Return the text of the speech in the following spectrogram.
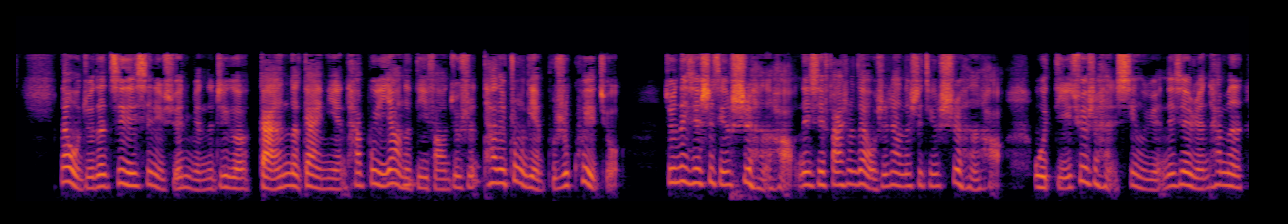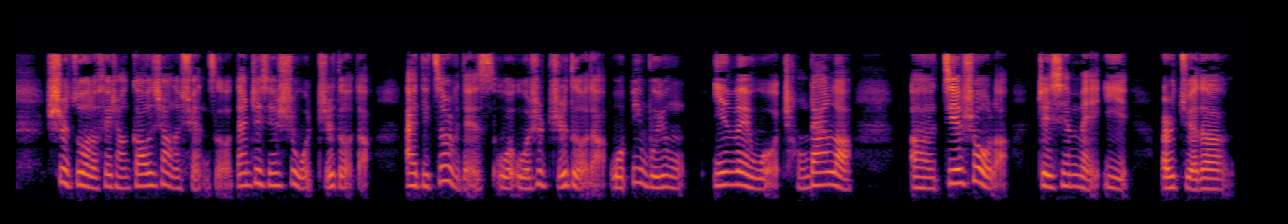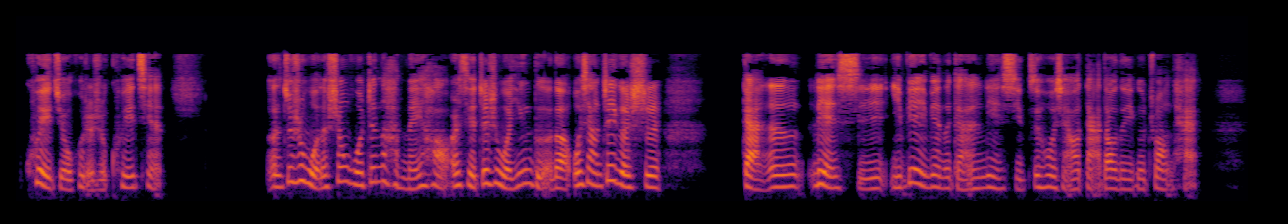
但我觉得积极心理学里面的这个感恩的概念，它不一样的地方就是它的重点不是愧疚，就那些事情是很好，那些发生在我身上的事情是很好，我的确是很幸运，那些人他们是做了非常高尚的选择，但这些是我值得的，I deserve this，我我是值得的，我并不用因为我承担了，呃，接受了这些美意而觉得愧疚或者是亏欠。呃，就是我的生活真的很美好，而且这是我应得的。我想这个是感恩练习，一遍一遍的感恩练习，最后想要达到的一个状态。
